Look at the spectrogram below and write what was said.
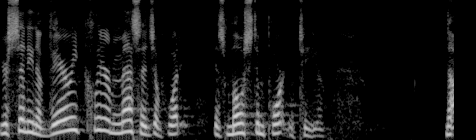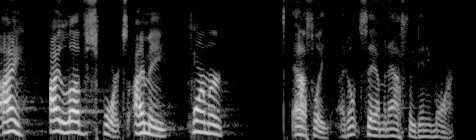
you're sending a very clear message of what is most important to you. Now, I, I love sports. I'm a former athlete. I don't say I'm an athlete anymore,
